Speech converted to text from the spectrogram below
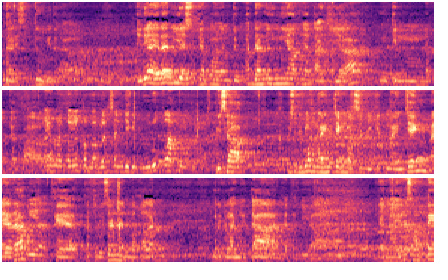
dari situ gitu kan. Jadi akhirnya dia setiap malam Jumat dan ini niatnya takjiah mungkin mendapatkan Ya pahala. matanya kebablasan jadi buruk lah gitu ya. Bisa bisa dibilang melenceng lah sedikit melenceng akhirnya Iya. kayak keterusan dan bakalan berkelanjutan kata dia. Dan akhirnya sampai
